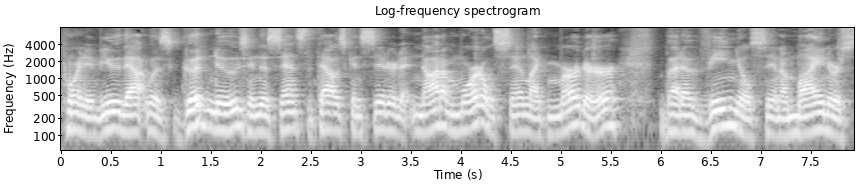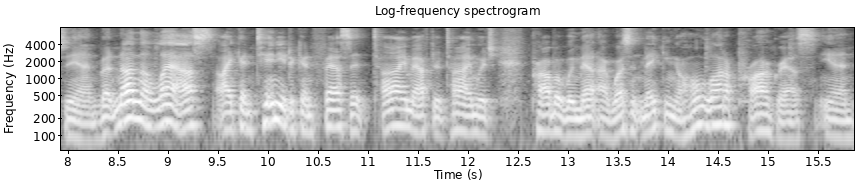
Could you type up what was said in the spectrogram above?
point of view, that was good news in the sense that that was considered not a mortal sin like murder, but a venial sin, a minor sin. But nonetheless, I continue to confess it time after time, which probably meant I wasn't making a whole lot of progress in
